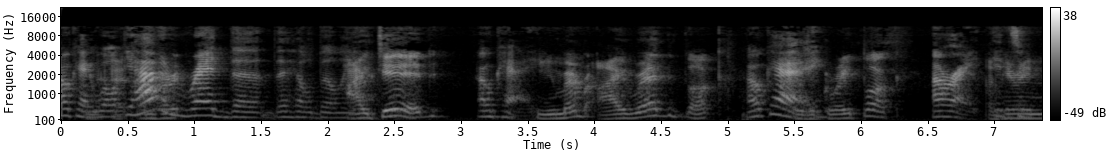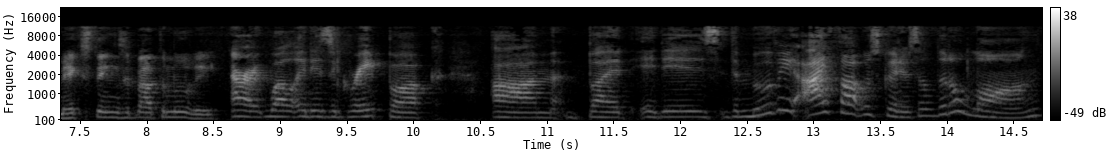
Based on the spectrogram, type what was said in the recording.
Okay, well, if you I- I'm haven't read the the Hillbilly, I did. okay, You remember? I read the book. Okay. It was a okay, great book. all right. I'm It's a- hearing mixed things about the movie. all right. Well, it is a great book, um, but it is the movie I thought was good. It was a little long,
